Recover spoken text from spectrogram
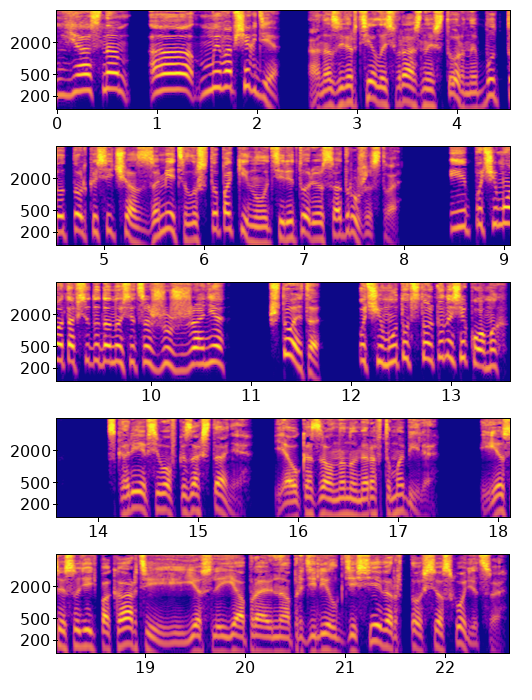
«Ясно. А мы вообще где?» Она завертелась в разные стороны, будто только сейчас заметила, что покинула территорию Содружества. «И почему отовсюду доносится жужжание? Что это? Почему тут столько насекомых?» «Скорее всего, в Казахстане». Я указал на номер автомобиля. Если судить по карте, и если я правильно определил, где север, то все сходится.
